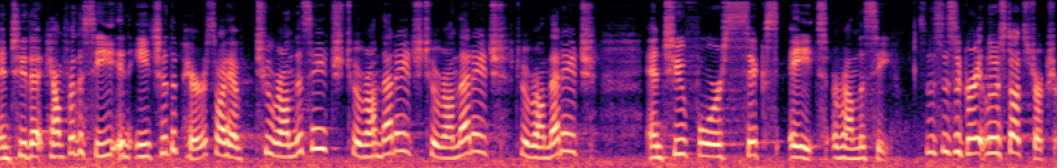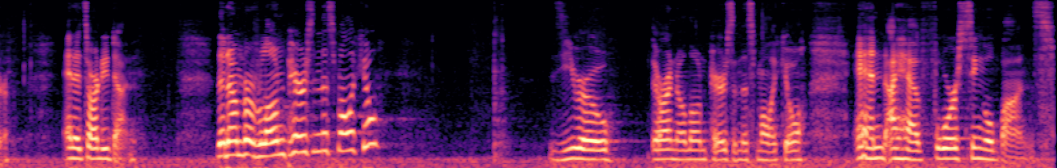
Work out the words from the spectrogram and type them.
and two that count for the C in each of the pairs. So I have two around this H, two around that H, two around that H, two around that H, and two, four, six, eight around the C. So this is a great Lewis dot structure, and it's already done. The number of lone pairs in this molecule? Zero. There are no lone pairs in this molecule and I have four single bonds.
